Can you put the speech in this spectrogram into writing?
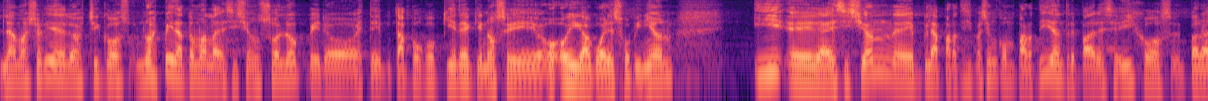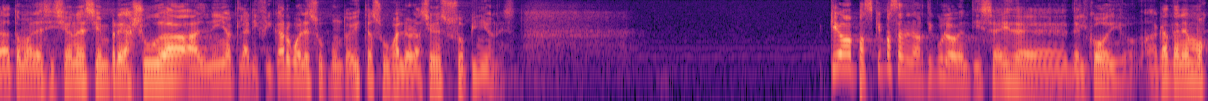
La mayoría de los chicos no espera tomar la decisión solo, pero este, tampoco quiere que no se oiga cuál es su opinión. Y eh, la decisión, eh, la participación compartida entre padres e hijos para la toma de decisiones siempre ayuda al niño a clarificar cuál es su punto de vista, sus valoraciones, sus opiniones. ¿Qué, pasa en el artículo 26 del código? Acá tenemos,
